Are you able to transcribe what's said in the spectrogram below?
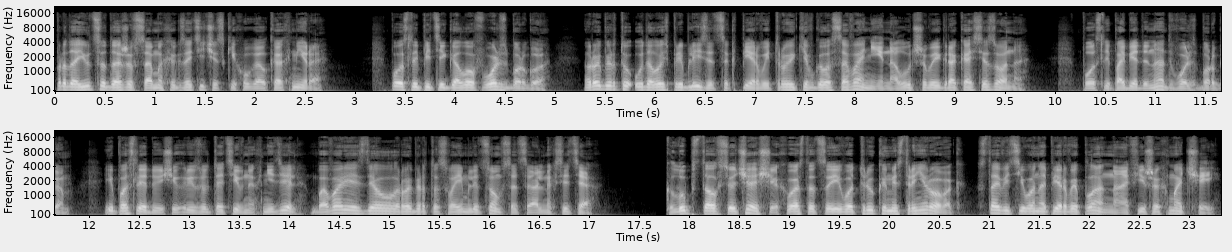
продаются даже в самых экзотических уголках мира. После пяти голов Вольсбургу Роберту удалось приблизиться к первой тройке в голосовании на лучшего игрока сезона. После победы над Вольсбургом и последующих результативных недель Бавария сделала Роберта своим лицом в социальных сетях. Клуб стал все чаще хвастаться его трюками с тренировок, ставить его на первый план на афишах матчей.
